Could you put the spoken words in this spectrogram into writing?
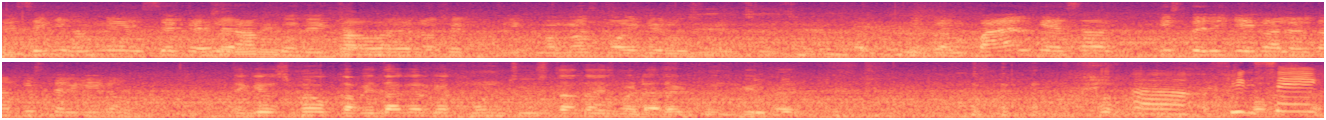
जैसे कि हमने इससे पहले आपको देखा हुआ है रोशन एक बॉय के रूप में। वैम्पायर कैसा किस तरीके का लड़का किस तरीके का? देखिए उसमें वो कविता करके खून चूसता था इसमें डायरेक्ट खून पीता है। फिर से एक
